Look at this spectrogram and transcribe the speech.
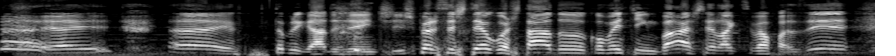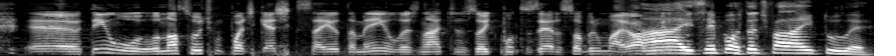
Ai, ai, ai. Muito obrigado, gente. Espero que vocês tenham gostado. Comente embaixo, sei lá o que você vai fazer. É, tem o, o nosso último podcast que saiu também, o Los Natios 8.0, sobre o maior. Ah, isso é importante falar, hein, Tuller?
